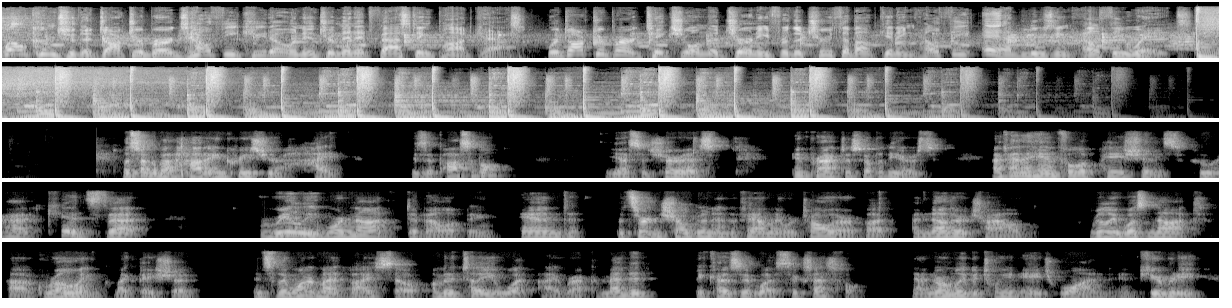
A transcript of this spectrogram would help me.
Welcome to the Dr. Berg's Healthy Keto and Intermittent Fasting Podcast, where Dr. Berg takes you on the journey for the truth about getting healthy and losing healthy weight. Let's talk about how to increase your height. Is it possible? Yes, it sure is. In practice over the years, I've had a handful of patients who had kids that really were not developing, and that certain children in the family were taller, but another child really was not uh, growing like they should. And so they wanted my advice. So I'm going to tell you what I recommended because it was successful. Now, normally between age one and puberty,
